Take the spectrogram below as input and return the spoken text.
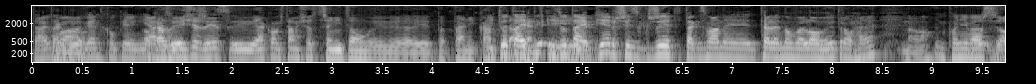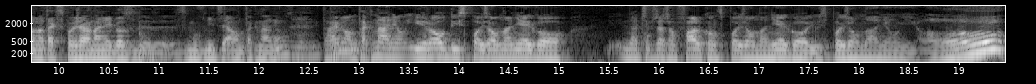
Tak, tak była było. agentką pielęgniarką. Okazuje się, że jest y, jakąś tam siostrzenicą y, y, pani I Carter tutaj, agentki. I tutaj pierwszy zgrzyt, tak zwany telenowelowy trochę, no, ponieważ ona tak spojrzała na niego z, z mównicy, a on tak na nią. Tak, on tak na nią i Rhodey spojrzał na niego, znaczy, przepraszam, Falcon spojrzał na niego i spojrzał na nią i o.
